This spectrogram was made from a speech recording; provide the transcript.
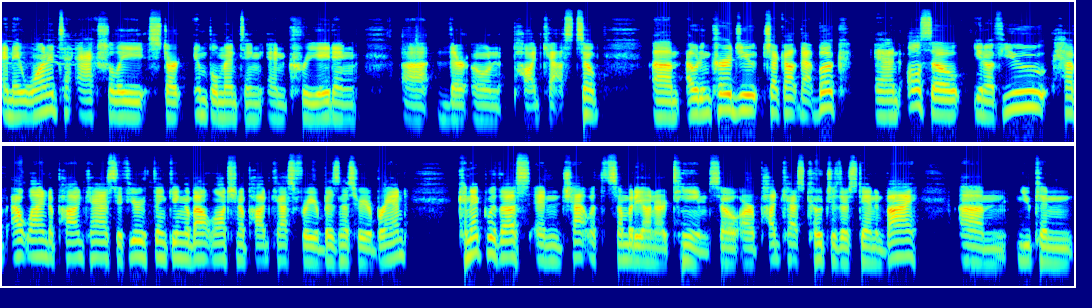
and they wanted to actually start implementing and creating uh, their own podcast. So um, i would encourage you check out that book. And also you know if you have outlined a podcast if you're thinking about launching a podcast for your business or your brand connect with us and chat with somebody on our team so our podcast coaches are standing by um, you can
